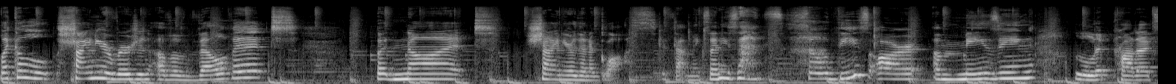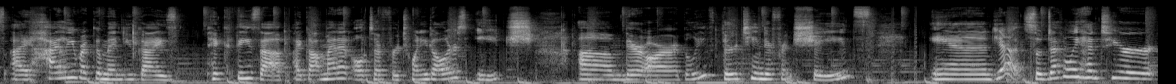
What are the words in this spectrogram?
like a shinier version of a velvet, but not shinier than a gloss, if that makes any sense. So these are amazing lip products. I highly recommend you guys pick these up. I got mine at Ulta for $20 each. Um, there are, I believe, 13 different shades. And yeah, so definitely head to your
